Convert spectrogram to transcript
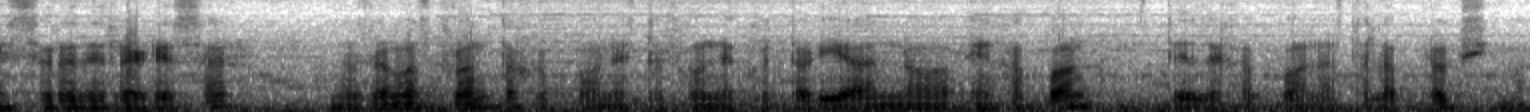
Es hora de regresar. Nos vemos pronto Japón. Este fue un ecuatoriano en Japón, desde Japón. Hasta la próxima.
